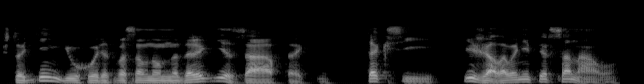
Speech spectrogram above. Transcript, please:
что деньги уходят в основном на дорогие завтраки, такси и жалования персоналу.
